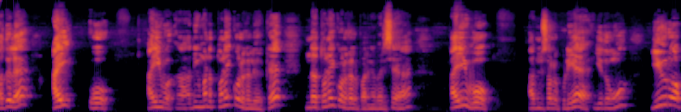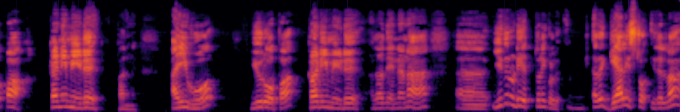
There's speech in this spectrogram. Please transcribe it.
அதில் ஐஓ ஐஓ அதிகமான துணைக்கோள்கள் இருக்குது இந்த துணைக்கோள்கள் பாருங்கள் வரிசையாக ஐஓ அப்படின்னு சொல்லக்கூடிய இதுவும் யூரோப்பா கனிமீடு பாருங்க. Io Europa Ganymede. அதாவது என்னென்னா இதனுடைய துணைக்கோள் அதாவது கேலிஸ்டோ இதெல்லாம்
